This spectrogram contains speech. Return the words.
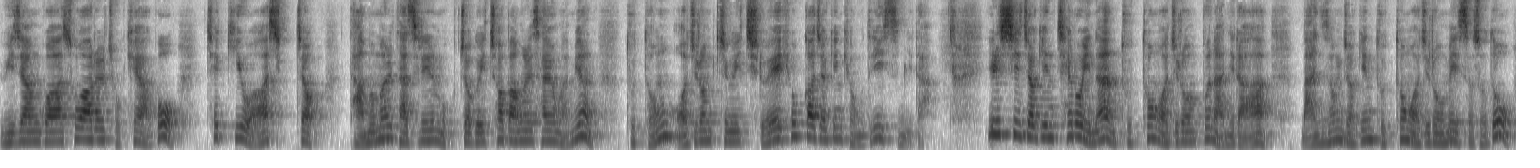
위장과 소화를 좋게 하고 체기와 식적, 담음을 다스리는 목적의 처방을 사용하면 두통, 어지럼증의 치료에 효과적인 경우들이 있습니다. 일시적인 체로 인한 두통, 어지러움뿐 아니라 만성적인 두통, 어지러움에 있어서도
